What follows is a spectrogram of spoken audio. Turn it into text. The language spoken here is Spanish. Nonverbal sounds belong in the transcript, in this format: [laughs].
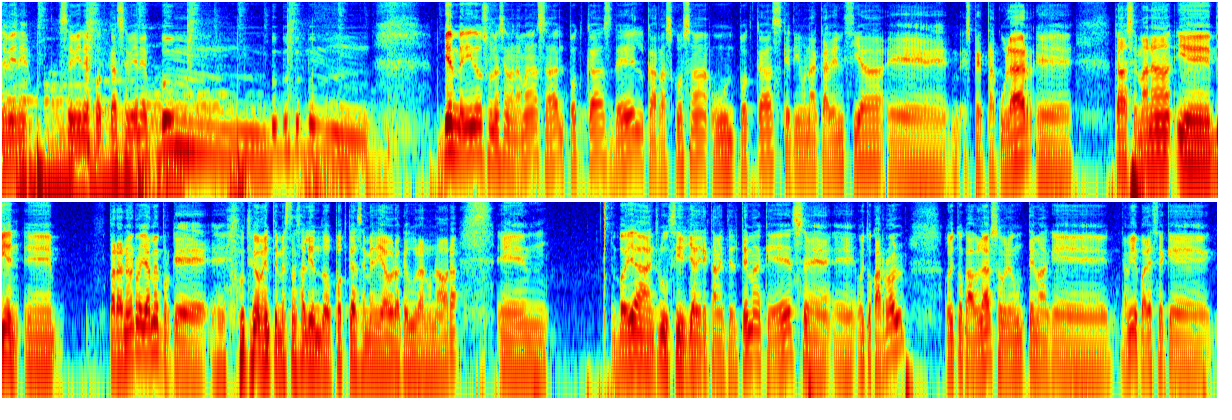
se viene, se viene podcast, se viene boom, boom, boom, boom. Bienvenidos una semana más al podcast del Carrascosa, un podcast que tiene una cadencia eh, espectacular eh, cada semana. Y eh, bien, para no enrollarme, porque [laughs] últimamente me están saliendo podcasts de media hora que duran una hora, voy a introducir ya directamente el tema, que es, eh, eh, hoy toca rol, hoy toca hablar sobre un tema que a mí me parece que,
